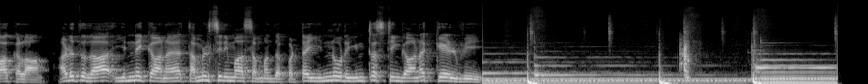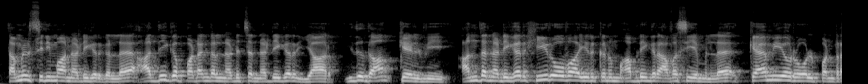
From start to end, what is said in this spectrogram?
பார்க்கலாம். அடுத்ததாக இன்னைக்கான தமிழ் சினிமா சம்பந்தப்பட்ட இன்னொரு இன்ட்ரெஸ்டிங்கான கேள்வி. தமிழ் சினிமா நடிகர்களில் அதிக படங்கள் நடித்த நடிகர் யார்? இதுதான் கேள்வி. அந்த நடிகர் ஹீரோவாக இருக்கணும் அப்படிங்கிற அவசியம் இல்லை. கேமியோ ரோல் பண்ணுற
